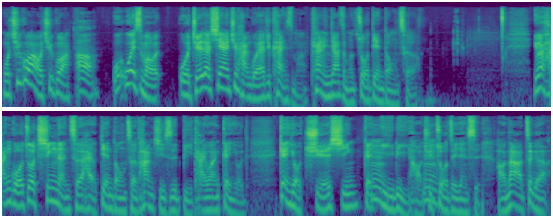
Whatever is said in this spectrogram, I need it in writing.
我去过啊，我去过啊。哦，我为什么？我觉得现在去韩国要去看什么？看人家怎么做电动车。因为韩国做氢能车还有电动车，他们其实比台湾更有更有决心、更毅力哈去做这件事。好，那这个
